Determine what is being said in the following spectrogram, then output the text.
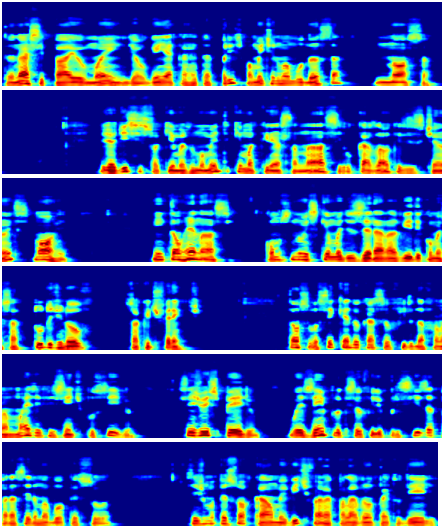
Tornar-se pai ou mãe de alguém acarreta principalmente numa mudança nossa. Já disse isso aqui, mas no momento em que uma criança nasce, o casal que existia antes morre. Então renasce, como se num esquema de zerar a vida e começar tudo de novo, só que diferente. Então, se você quer educar seu filho da forma mais eficiente possível, seja o espelho, o exemplo que seu filho precisa para ser uma boa pessoa. Seja uma pessoa calma, evite falar palavrão perto dele.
